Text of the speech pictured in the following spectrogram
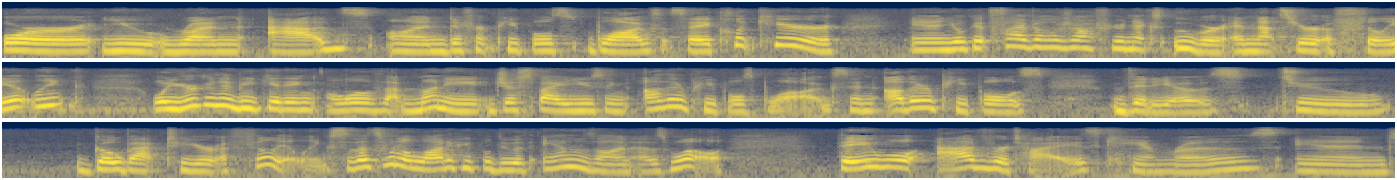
or you run ads on different people's blogs that say click here and you'll get $5 off your next Uber and that's your affiliate link well, you're going to be getting all of that money just by using other people's blogs and other people's videos to go back to your affiliate links. So that's what a lot of people do with Amazon as well. They will advertise cameras and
